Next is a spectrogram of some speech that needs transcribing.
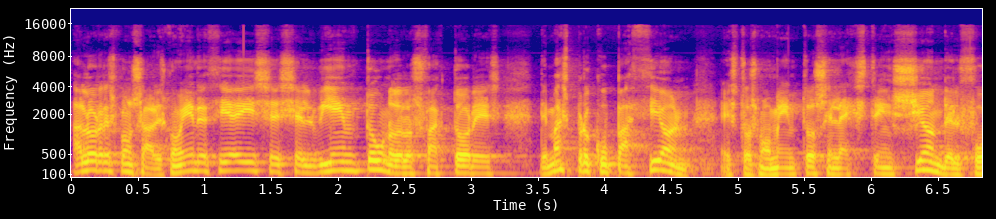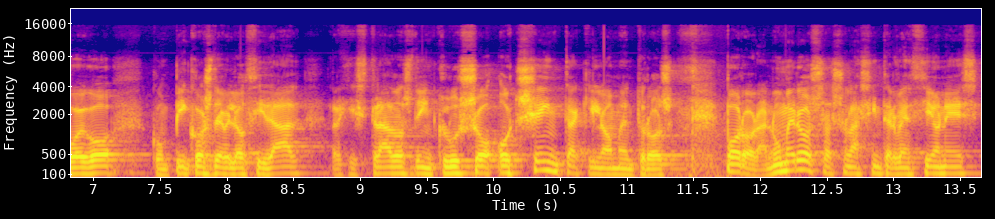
a los responsables. Como bien decíais, es el viento uno de los factores de más preocupación estos momentos en la extensión del fuego, con picos de velocidad registrados de incluso 80 kilómetros por hora. Numerosas son las intervenciones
